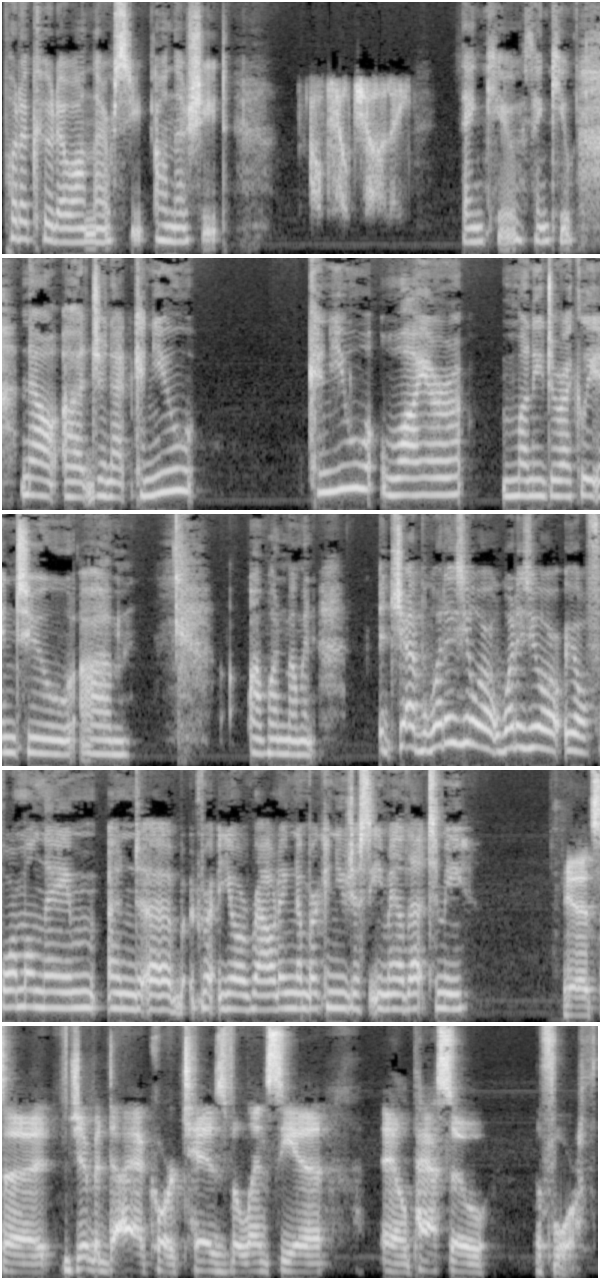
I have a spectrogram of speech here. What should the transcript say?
put a kudo on their sheet, on their sheet. I'll tell Charlie. Thank you, thank you. Now, uh, Jeanette, can you can you wire money directly into um, uh, one moment? Jeb, what is your what is your your formal name and uh, your routing number? Can you just email that to me? Yeah, it's a uh, Jebediah Cortez Valencia El Paso the fourth.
